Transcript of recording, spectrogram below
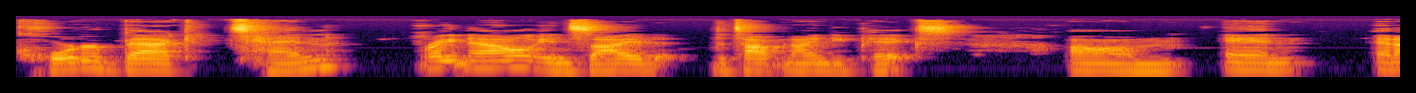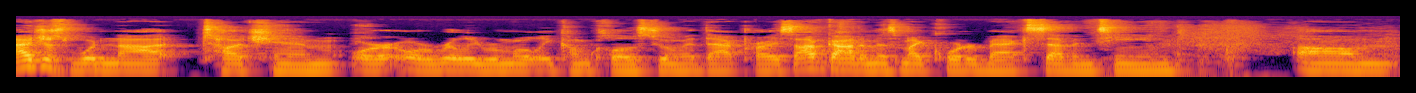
quarterback 10 right now inside the top 90 picks. Um, and and I just would not touch him or or really remotely come close to him at that price. I've got him as my quarterback 17. Um,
